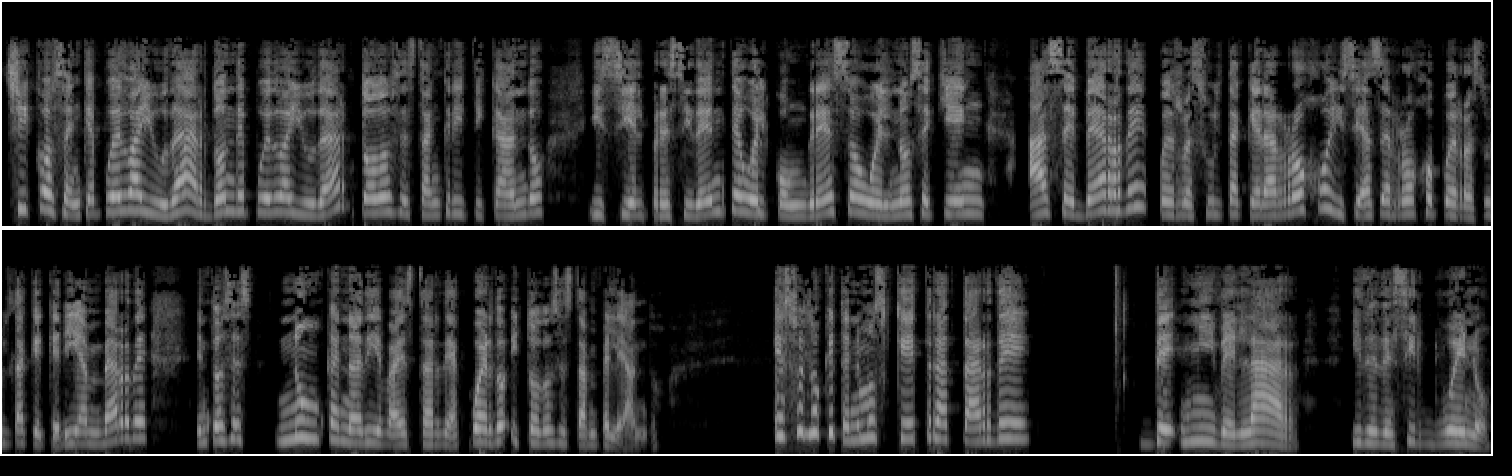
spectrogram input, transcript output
chicos, ¿en qué puedo ayudar? ¿Dónde puedo ayudar? Todos están criticando y si el presidente o el Congreso o el no sé quién hace verde, pues resulta que era rojo y si hace rojo, pues resulta que querían verde. Entonces, nunca nadie va a estar de acuerdo y todos están peleando. Eso es lo que tenemos que tratar de, de nivelar y de decir, bueno,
